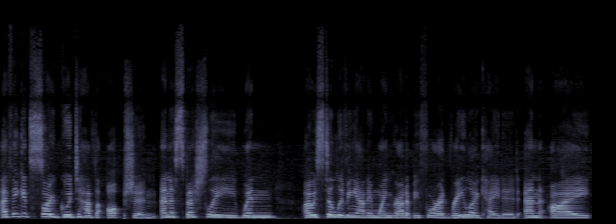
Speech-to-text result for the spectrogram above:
I think it's so good to have the option and especially when I was still living out in Wangaratta before I'd relocated and I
